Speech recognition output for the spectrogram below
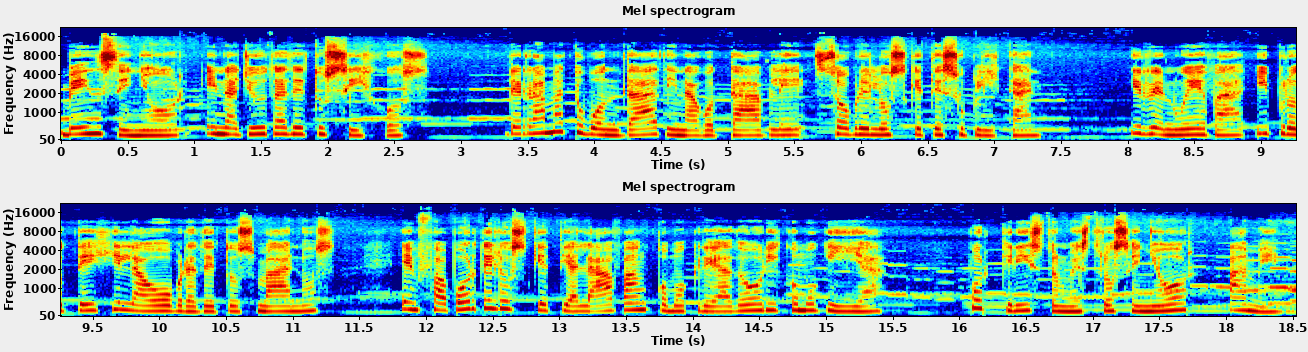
Ven Señor en ayuda de tus hijos. Derrama tu bondad inagotable sobre los que te suplican y renueva y protege la obra de tus manos en favor de los que te alaban como Creador y como guía. Por Cristo nuestro Señor. Amén.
